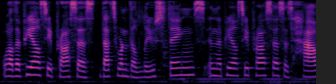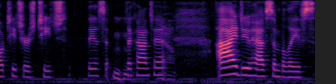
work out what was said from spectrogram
while the PLC process, that's one of the loose things in the PLC process, is how teachers teach the, ass- the mm-hmm. content. yeah. I do have some beliefs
